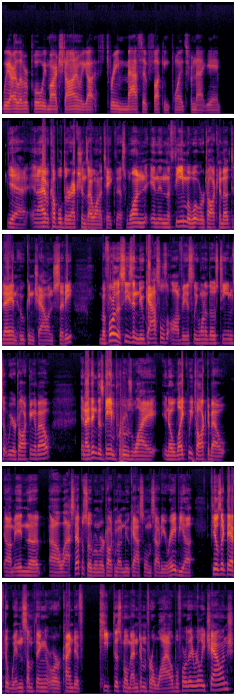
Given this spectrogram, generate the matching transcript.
we are Liverpool. We marched on and we got three massive fucking points from that game. Yeah, and I have a couple directions I want to take this. One, in, in the theme of what we're talking about today and who can challenge City. Before the season, Newcastle's obviously one of those teams that we were talking about. and I think this game proves why, you know, like we talked about um, in the uh, last episode when we were talking about Newcastle and Saudi Arabia, feels like they have to win something or kind of keep this momentum for a while before they really challenge.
